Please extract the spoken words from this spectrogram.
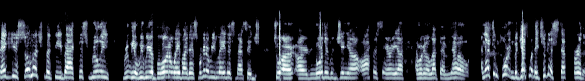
Thank you so much for the feedback. This really, know, we, we are blown away by this. We're going to relay this message to our, our Northern Virginia office area and we're going to let them know. And that's important. But guess what? They took it a step further.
